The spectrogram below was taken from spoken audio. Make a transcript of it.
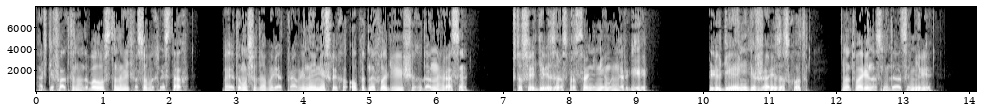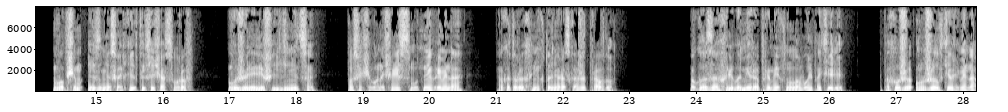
Артефакты надо было установить в особых местах, поэтому сюда были отправлены несколько опытных владеющих данной расы, что следили за распространением энергии. Людей они держали за скот, но твари нас недооценили. В общем, из нескольких тысяч асуров выжили лишь единицы, после чего начались смутные времена, о которых никто не расскажет правду. В глазах Любомира промелькнула боль потери. Похоже, он жил в те времена,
